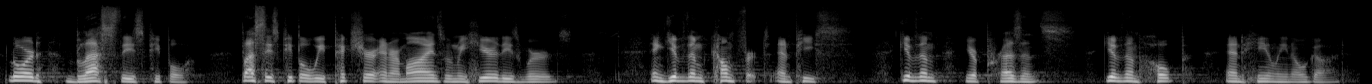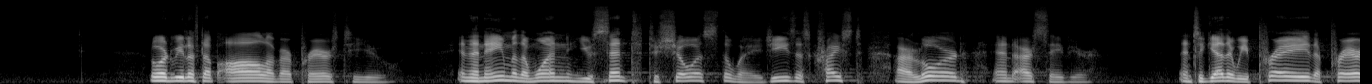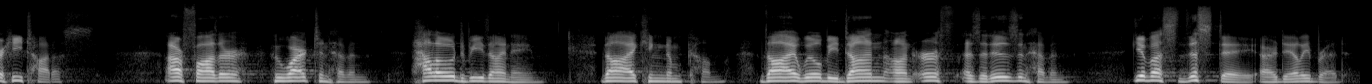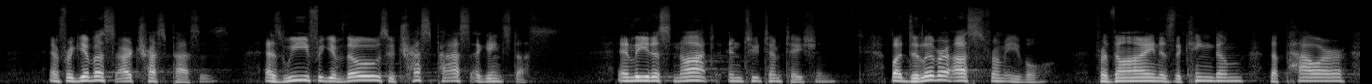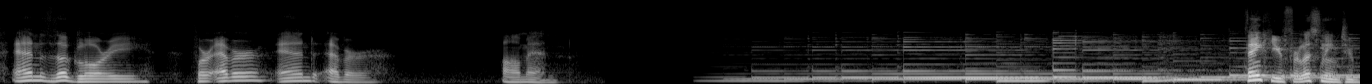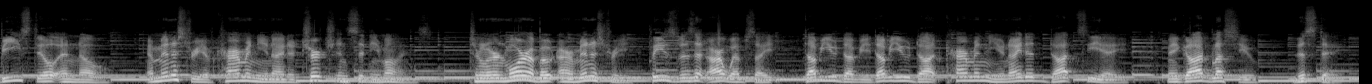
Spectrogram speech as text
Lord, bless these people. Bless these people we picture in our minds when we hear these words. And give them comfort and peace. Give them your presence. Give them hope and healing, O God. Lord, we lift up all of our prayers to you. In the name of the one you sent to show us the way, Jesus Christ, our Lord and our Savior. And together we pray the prayer he taught us Our Father, who art in heaven, hallowed be thy name. Thy kingdom come, thy will be done on earth as it is in heaven. Give us this day our daily bread, and forgive us our trespasses, as we forgive those who trespass against us. And lead us not into temptation, but deliver us from evil. For thine is the kingdom, the power, and the glory, forever and ever. Amen. Thank you for listening to Be Still and Know, a ministry of Carmen United Church in Sydney Mines. To learn more about our ministry, please visit our website www.carmenunited.ca. May God bless you this day.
